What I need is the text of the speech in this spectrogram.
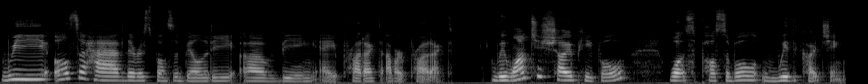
we also have the responsibility of being a product of our product. We want to show people what's possible with coaching.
